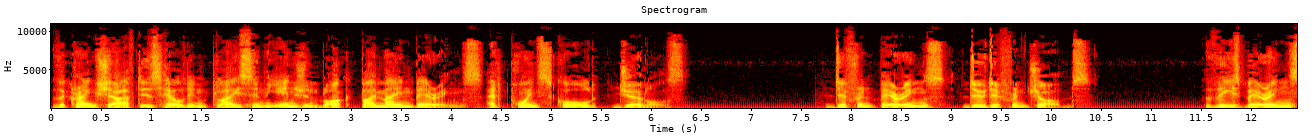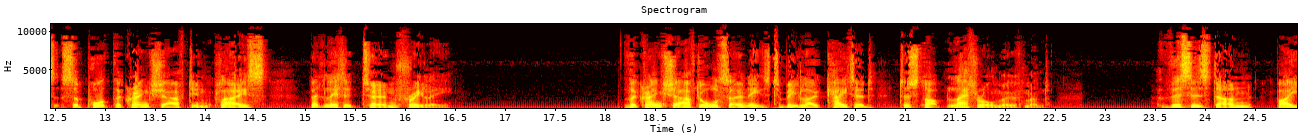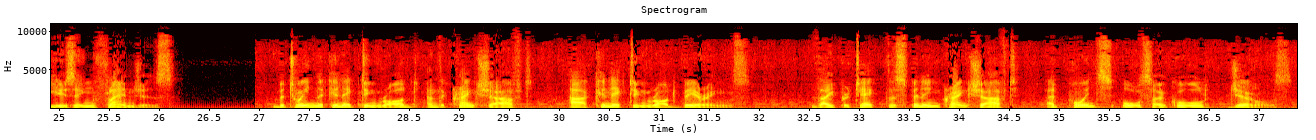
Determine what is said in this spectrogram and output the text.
The crankshaft is held in place in the engine block by main bearings at points called journals. Different bearings do different jobs. These bearings support the crankshaft in place but let it turn freely. The crankshaft also needs to be located to stop lateral movement. This is done by using flanges. Between the connecting rod and the crankshaft are connecting rod bearings. They protect the spinning crankshaft at points also called journals.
